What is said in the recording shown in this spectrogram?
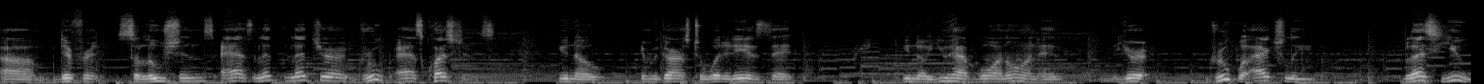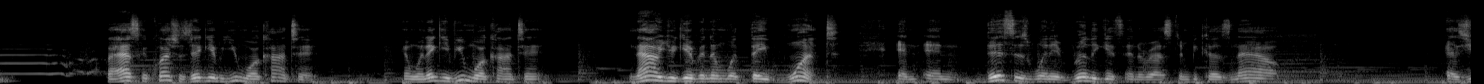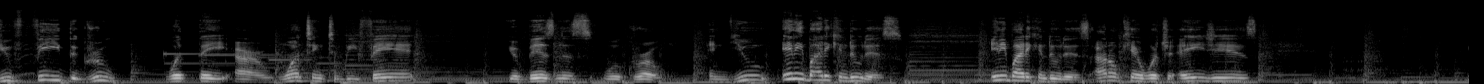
um, different solutions. Ask let let your group ask questions. You know, in regards to what it is that you know you have going on, and your group will actually bless you by asking questions, they're giving you more content. And when they give you more content, now you're giving them what they want. And and this is when it really gets interesting because now as you feed the group what they are wanting to be fed, your business will grow. And you anybody can do this. Anybody can do this. I don't care what your age is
